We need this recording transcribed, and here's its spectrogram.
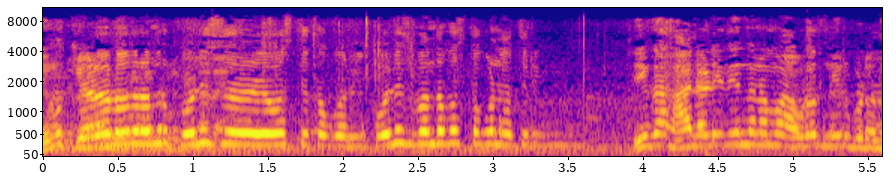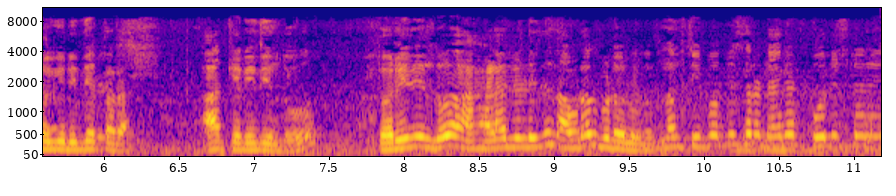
ನಿಮಗೆ ಅಂದ್ರೆ ಪೊಲೀಸ್ ವ್ಯವಸ್ಥೆ ತಗೋರಿ ಪೊಲೀಸ್ ಬಂದೋಬಸ್ತ್ ತಗೊಂಡ್ ಹೋಗ್ತೀರಿ ಈಗ ಹಾಲಳಿದಿಂದ ನಮ್ಮ ಅವ್ರದ್ ನೀರು ಬಿಡೋಲ್ಲ ಹೋಗಿರಿ ಇದೇ ತರ. ಆ ಕೆರೆದಿಂದು ತೊರೆದಿಂದು ಆ ಹಳಲಿದಿಂದ ಅವ್ರದ್ ಹೋಗೋದು ನಮ್ಮ ಚೀಫ್ ಆಫೀಸರ್ ಡೈರೆಕ್ಟ್ ಪೊಲೀಸ್ ಠಾಣೆ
